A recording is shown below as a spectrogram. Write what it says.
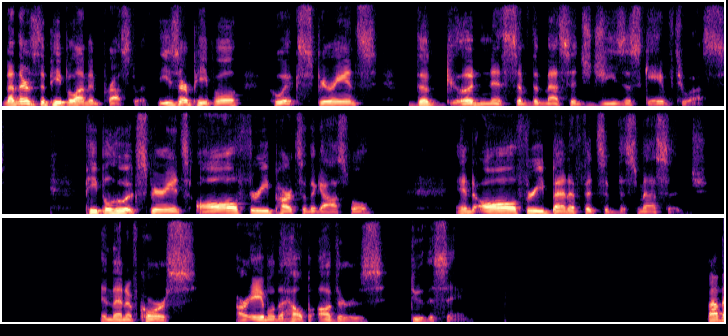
Then there's the people I'm impressed with. These are people who experience the goodness of the message Jesus gave to us. People who experience all three parts of the gospel and all three benefits of this message. And then, of course, are able to help others do the same. What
